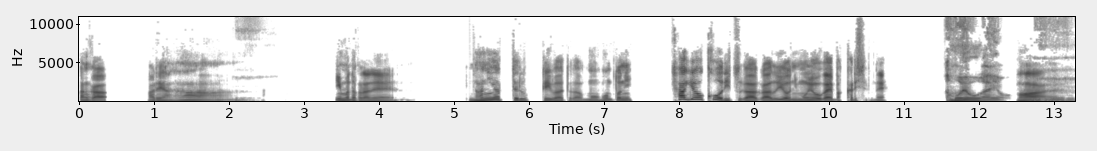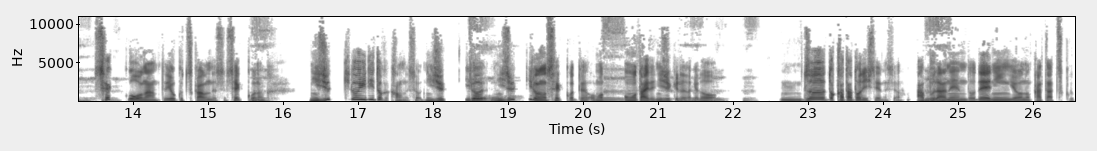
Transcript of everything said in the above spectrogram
なんか、あれやな、うん、今だからね、何やってるって言われたら、もう本当に作業効率が上がるように模様替えばっかりしてるね。あ、模様替えを。はい。石膏なんてよく使うんですよ。石膏なんか、20キロ入りとか買うんですよ。20キロ、20キロの石膏って重,、重たいで20キロだけど、うん、ずーっと型取りしてるんですよ。油粘土で人形の型作っ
